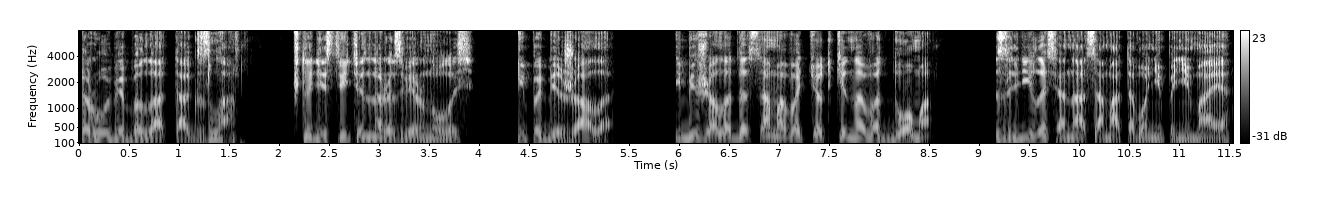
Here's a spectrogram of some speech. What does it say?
Руби была так зла, что действительно развернулась и побежала, и бежала до самого теткиного дома — Злилась она, сама того не понимая,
